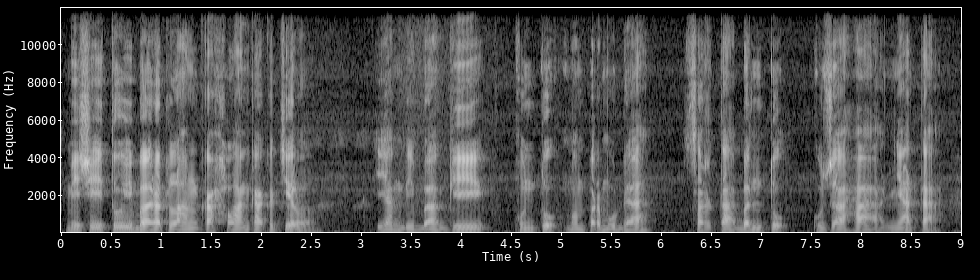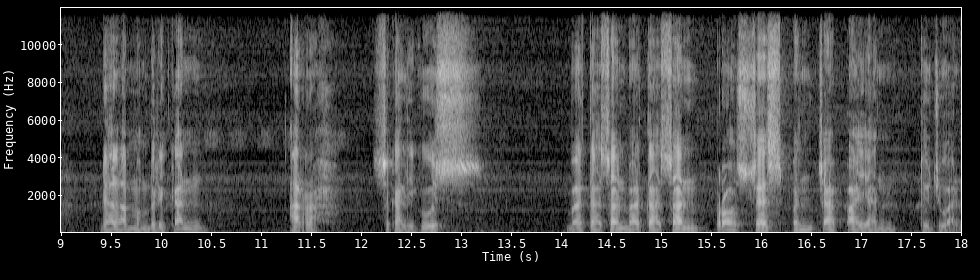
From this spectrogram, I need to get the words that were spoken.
Misi itu ibarat langkah-langkah kecil yang dibagi untuk mempermudah serta bentuk usaha nyata dalam memberikan arah sekaligus batasan-batasan proses pencapaian tujuan.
